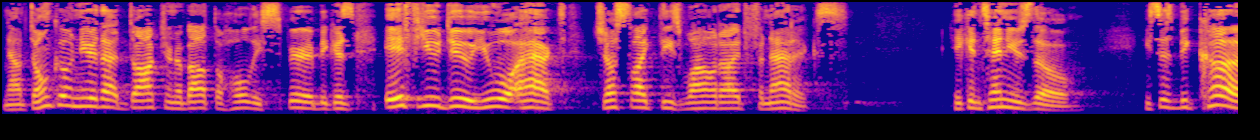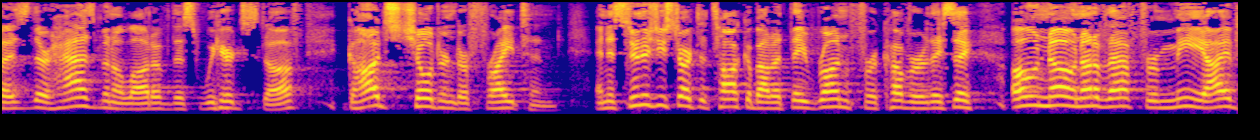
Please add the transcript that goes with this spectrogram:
now, don't go near that doctrine about the Holy Spirit because if you do, you will act just like these wild eyed fanatics. He continues, though. He says, because there has been a lot of this weird stuff, God's children are frightened. And as soon as you start to talk about it, they run for cover. They say, Oh no, none of that for me. I have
